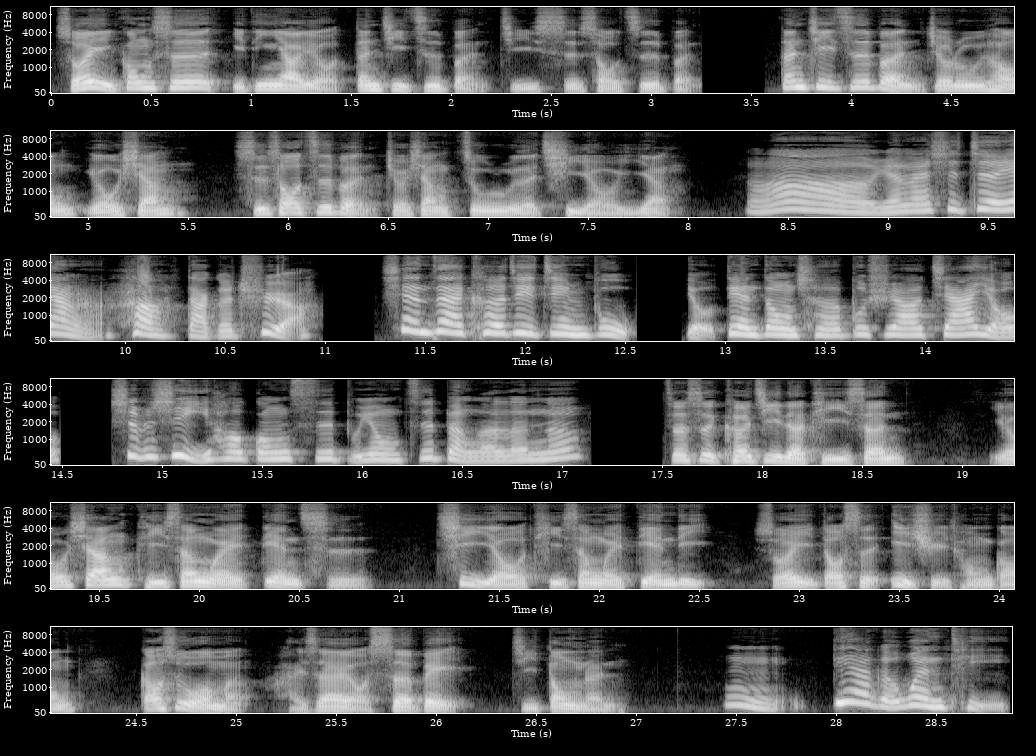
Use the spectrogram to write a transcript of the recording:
所以公司一定要有登记资本及实收资本。登记资本就如同油箱，实收资本就像注入的汽油一样。哦，原来是这样啊！哈，打个趣啊！现在科技进步，有电动车不需要加油。是不是以后公司不用资本额了呢？这是科技的提升，油箱提升为电池，汽油提升为电力，所以都是异曲同工。告诉我们，还是要有设备及动能。嗯，第二个问题，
